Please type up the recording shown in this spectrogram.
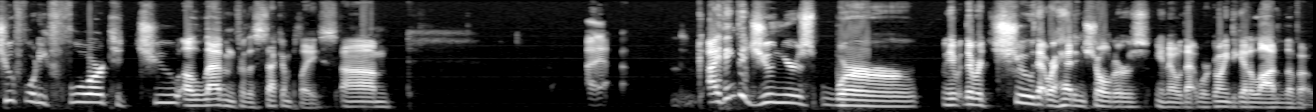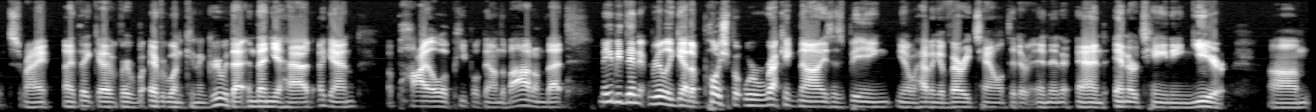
two forty four to two eleven for the second place. Um, I I think the juniors were there were two that were head and shoulders, you know, that were going to get a lot of the votes, right? I think every, everyone can agree with that. And then you had again a pile of people down the bottom that maybe didn't really get a push, but were recognized as being, you know, having a very talented and and entertaining year. Um,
